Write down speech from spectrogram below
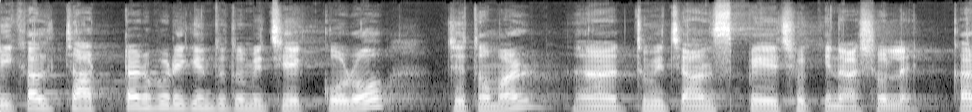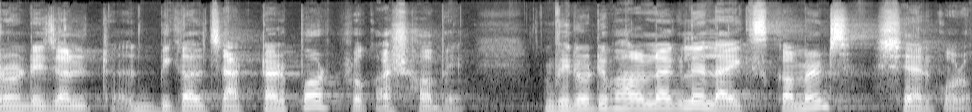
বিকাল চারটার পরে কিন্তু তুমি চেক করো যে তোমার তুমি চান্স পেয়েছ কিনা আসলে, কারণ রেজাল্ট বিকাল চারটার পর প্রকাশ হবে। ভিডিওটি ভালো লাগলে লাইকস কমেন্টস শেয়ার করো।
